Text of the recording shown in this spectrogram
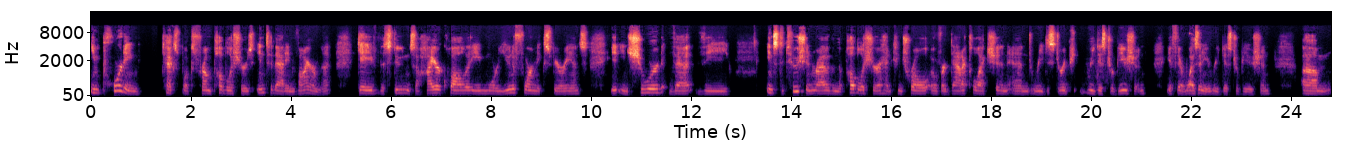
importing textbooks from publishers into that environment gave the students a higher quality, more uniform experience. It ensured that the institution rather than the publisher had control over data collection and redistrib redistribution, if there was any redistribution, um,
